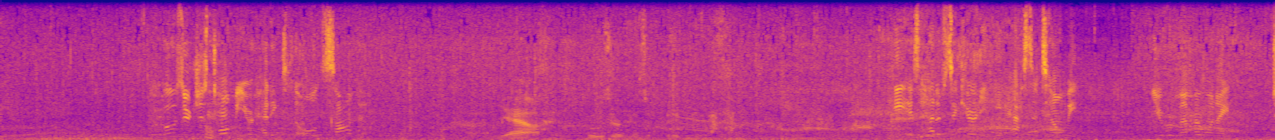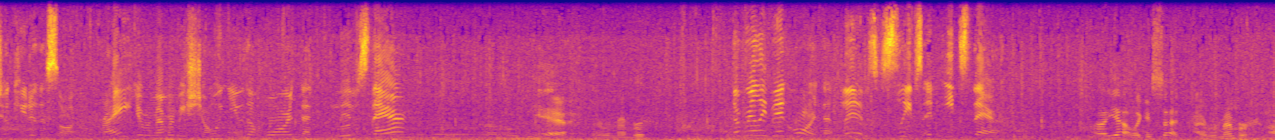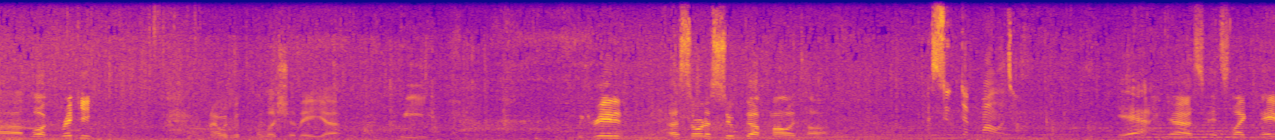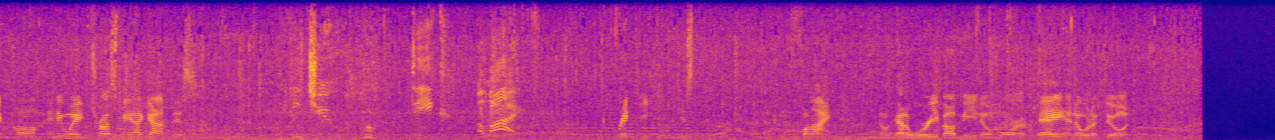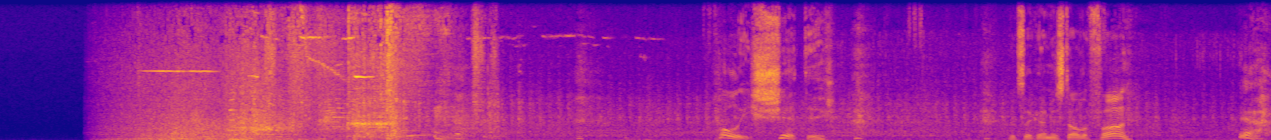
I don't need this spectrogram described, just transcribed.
Boozer just told me you're heading to the old sawmill. Yeah, Boozer has a big He is head of security. He has to tell me. You remember when I took you to the sawmill, right? You remember me showing you the horde that lives there? Yeah, I remember. The really big horde that lives, sleeps, and eats there. Uh, yeah, like I said, I remember. Uh, look, Ricky, when I was with the militia, they, uh, we, we created a sort of souped-up Molotov. A souped-up Molotov. Yeah, yes, it's, it's like napalm. Anyway, trust me, I got this. I need you, Deke, alive. Ricky, just fine. You don't gotta worry about me no more, okay? I know what I'm doing. Holy shit, Deke. Looks like I missed all the fun. Yeah.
